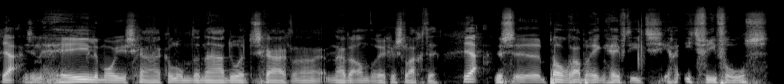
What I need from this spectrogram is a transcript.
Ja. is een hele mooie schakel om daarna door te schakelen naar, de andere geslachten. Ja. Dus eh, Paul Rabbering heeft iets, ja, iets frivols.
